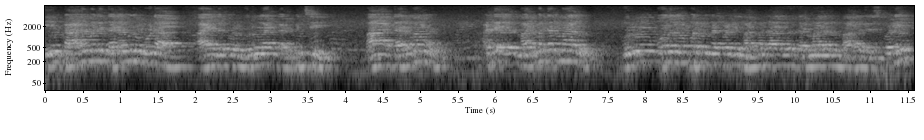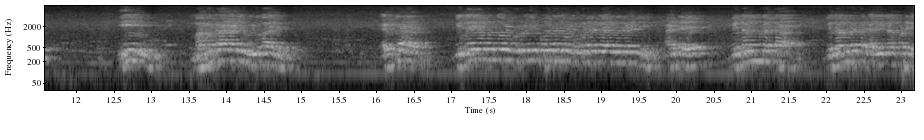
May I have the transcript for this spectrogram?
ఈ ప్రాణమని అనే ధనమును కూడా ఆయనకు గురువుగారు కల్పించి ఆ ధర్మము అంటే మర్మ ధర్మాలు గురువు బోధ లోపల ఉన్నటువంటి మర్మదాలు ధర్మాలను బాగా తెలుసుకొని ఈ మమకారాన్ని విడవాలి. ఎట్లా? వినయముతో గురుని బోధను వివరంగా వినండి. అంటే వినమ్రత వినమ్రత కలిగినప్పుడే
